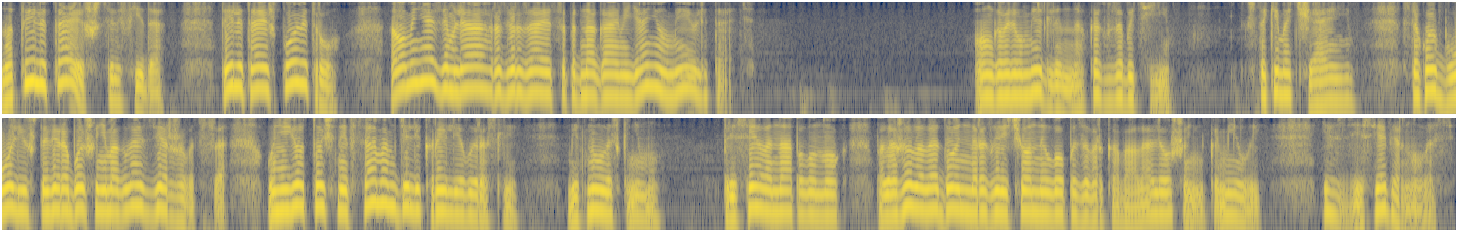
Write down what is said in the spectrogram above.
Но ты летаешь, Сельфида, ты летаешь по ветру, а у меня земля разверзается под ногами, я не умею летать. Он говорил медленно, как в забытии, с таким отчаянием, с такой болью, что Вера больше не могла сдерживаться. У нее точно и в самом деле крылья выросли. Метнулась к нему. Присела на полу ног, положила ладонь на разгоряченный лоб и заворковала. «Алешенька, милый, я здесь, я вернулась.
